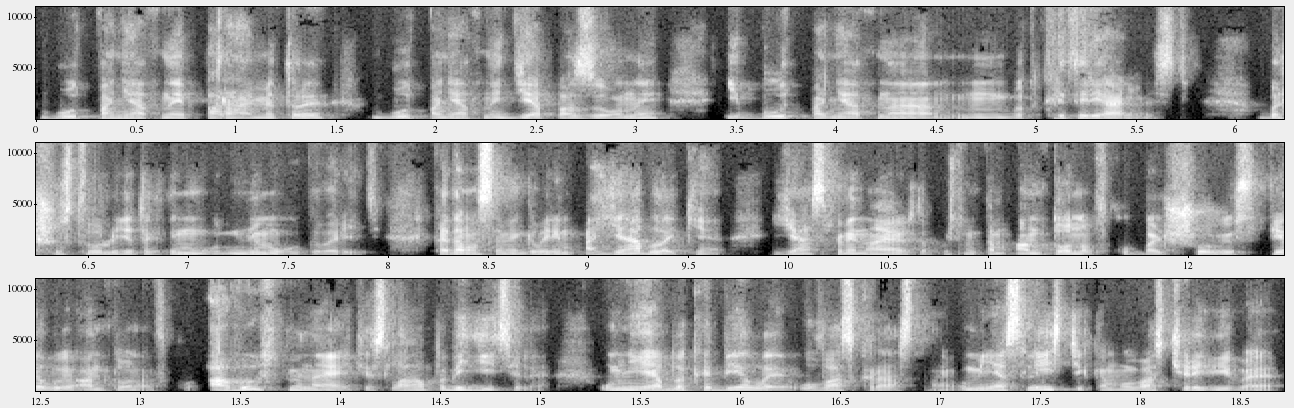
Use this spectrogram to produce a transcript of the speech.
будут понятны параметры, будут понятны диапазоны и будет понятна вот критериальность. Большинство людей так не могут, не могут говорить. Когда мы с вами говорим о яблоке, я вспоминаю, допустим, там Антоновку, большую, спелую Антоновку. А вы вспоминаете слава победителя. У меня яблоко белое, у вас красное. У меня с листиком, у вас червивое.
